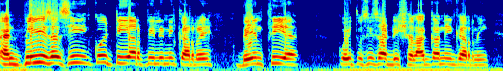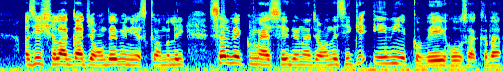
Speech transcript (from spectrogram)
ਐਂਡ ਪਲੀਜ਼ ਅਸੀਂ ਕੋਈ ਟੀਆਰਪੀ ਲਈ ਨਹੀਂ ਕਰ ਰਹੇ। ਬੇਨਤੀ ਹੈ, ਕੋਈ ਤੁਸੀਂ ਸਾਡੀ ਸ਼ਲਾਘਾ ਨਹੀਂ ਕਰਨੀ। ਅਸੀਂ ਸ਼ਲਾਘਾ ਚਾਹੁੰਦੇ ਵੀ ਨਹੀਂ ਇਸ ਕੰਮ ਲਈ। ਸਿਰਫ ਇੱਕ ਮੈਸੇਜ ਦੇਣਾ ਚਾਹੁੰਦੇ ਸੀ ਕਿ ਇਹ ਵੀ ਇੱਕ ਵੇ ਹੋ ਸਕਦਾ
